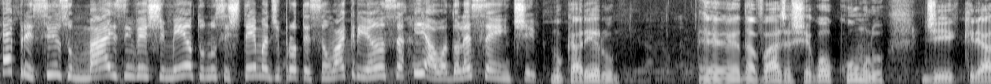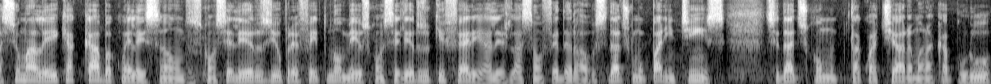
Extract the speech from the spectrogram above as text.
é preciso mais investimento no sistema de proteção à criança e ao adolescente. No Careiro, é, da Várzea chegou ao cúmulo de criar-se uma lei que acaba com a eleição dos conselheiros e o prefeito nomeia os conselheiros, o que fere a legislação federal. Cidades como Parintins, cidades como Taquatiara, Manacapuru,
